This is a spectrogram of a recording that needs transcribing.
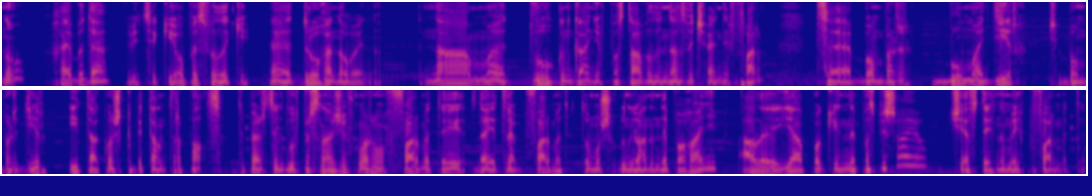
Ну, хай буде. Дивіться, який опис великий. Е, друга новина. Нам двох гунганів поставили на звичайний фарм. Це бомбар Бумадір чи Бомбардір, і також капітан Тарпалс. Тепер цих двох персонажів можемо фармити, да і треба фармити, тому що гунгани непогані. Але я поки не поспішаю, ще встигнемо їх пофармити.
